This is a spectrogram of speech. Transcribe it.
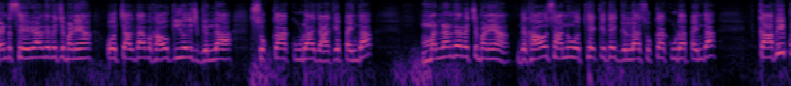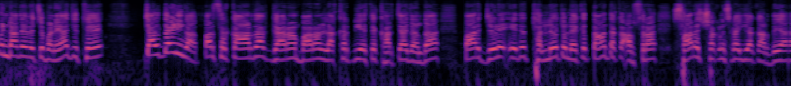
ਪਿੰਡ ਸੇਵੇਵਾਲ ਦੇ ਵਿੱਚ ਬਣਿਆ, ਉਹ ਚੱਲਦਾ ਵਿਖਾਓ ਕੀ ਉਹਦੇ ਵਿੱਚ ਗਿੱਲਾ, ਸੁੱਕਾ ਕੂੜਾ ਜਾ ਕੇ ਪੈਂਦਾ। ਮੱਲਣ ਦੇ ਵਿੱਚ ਬਣਿਆ, ਦਿਖਾਓ ਸਾਨੂੰ ਉੱਥੇ ਕਿਤੇ ਗਿੱਲਾ, ਸੁੱਕਾ ਕੂੜਾ ਪੈਂਦਾ। ਕਾਫੀ ਪਿੰਡਾਂ ਦੇ ਵਿੱਚ ਬਣਿਆ, ਜਿੱਥੇ ਚੱਲਦਾ ਹੀ ਨਹੀਂਗਾ। ਪਰ ਸਰਕਾਰ ਦਾ 11 12 ਲੱਖ ਰੁਪਏ ਇੱਥੇ ਖਰਚਾ ਜਾਂਦਾ। ਪਰ ਜਿਹੜੇ ਇਹਦੇ ਥੱਲੇ ਤੋਂ ਲੈ ਕੇ ਤਾਂ ਤੱਕ ਅਫਸਰ ਸਾਰੇ ਸ਼ਕਨ ਸ਼ਕਾਈਆ ਕਰਦੇ ਆ।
